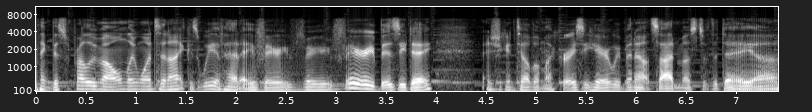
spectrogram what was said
think this will probably be my only one tonight, because we have had a very, very, very busy day. As you can tell by my crazy hair, we've been outside most of the day uh,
